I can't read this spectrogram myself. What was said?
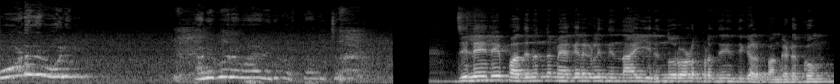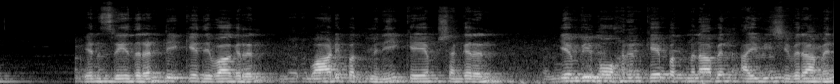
കോടതി പോലും അനുകൂലമായ വിധി പ്രസ്താവിച്ചു. ജില്ലയിലെ പതിനൊന്ന് മേഖലകളിൽ നിന്നായി ഇരുന്നൂറോളം പ്രതിനിധികൾ പങ്കെടുക്കും. N Sreedharan T K Divakaran വാടി Padmini K M Sankaran M V Mohanan K Padmanabhan I V Sivaraman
